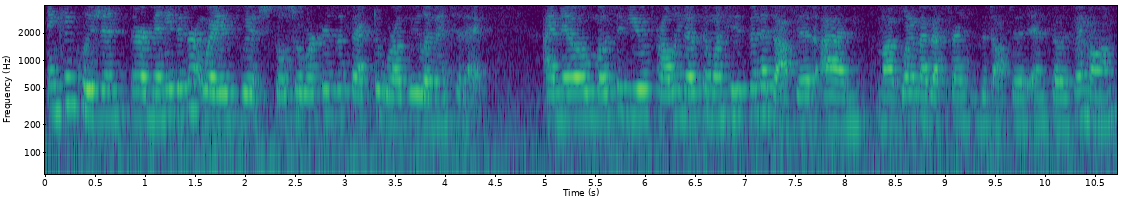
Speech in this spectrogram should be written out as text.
in conclusion, there are many different ways which social workers affect the world we live in today. I know most of you probably know someone who's been adopted. Um, my, one of my best friends is adopted, and so is my mom.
